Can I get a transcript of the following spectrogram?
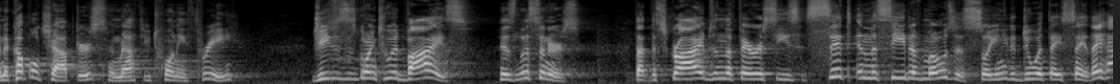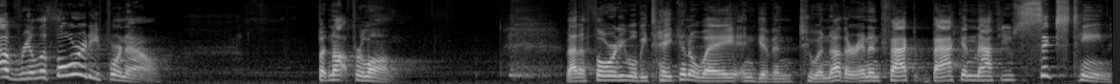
In a couple chapters, in Matthew 23, Jesus is going to advise his listeners that the scribes and the Pharisees sit in the seat of Moses, so you need to do what they say. They have real authority for now, but not for long. That authority will be taken away and given to another. And in fact, back in Matthew 16,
